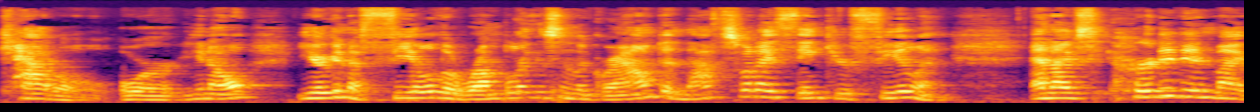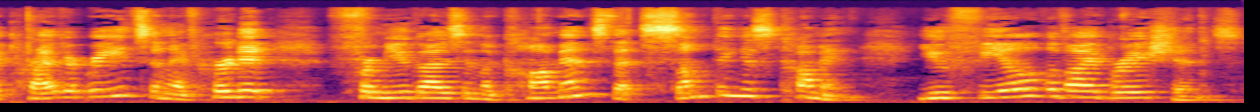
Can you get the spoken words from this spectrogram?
cattle, or, you know, you're going to feel the rumblings in the ground. And that's what I think you're feeling. And I've heard it in my private reads and I've heard it from you guys in the comments that something is coming. You feel the vibrations.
